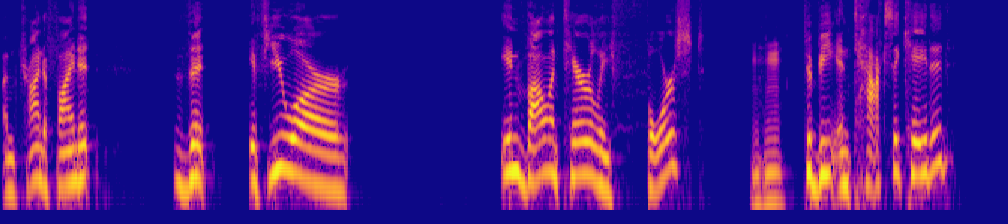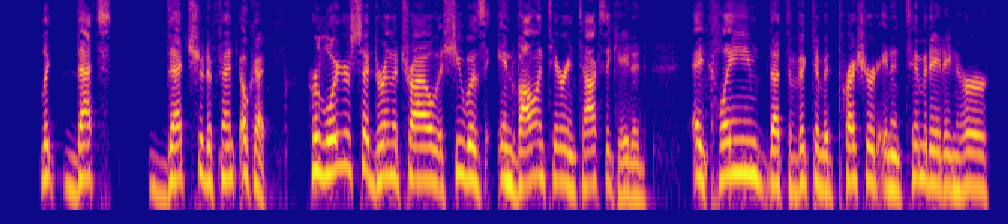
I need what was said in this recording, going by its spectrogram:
I'm trying to find it. That if you are involuntarily forced Mm-hmm. to be intoxicated, like that's that should offend. Okay, her lawyer said during the trial that she was involuntary intoxicated and claimed that the victim had pressured and intimidating her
